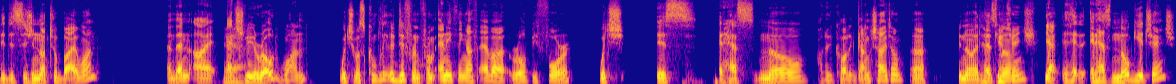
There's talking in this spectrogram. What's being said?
the decision not to buy one, and then I Yeah. actually rode one, which was completely different from anything I've ever rode before. Which is it has no how do you call it Gangschaltung? Uh, you know, it has Gear no change? Yeah, it it has no gear change,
